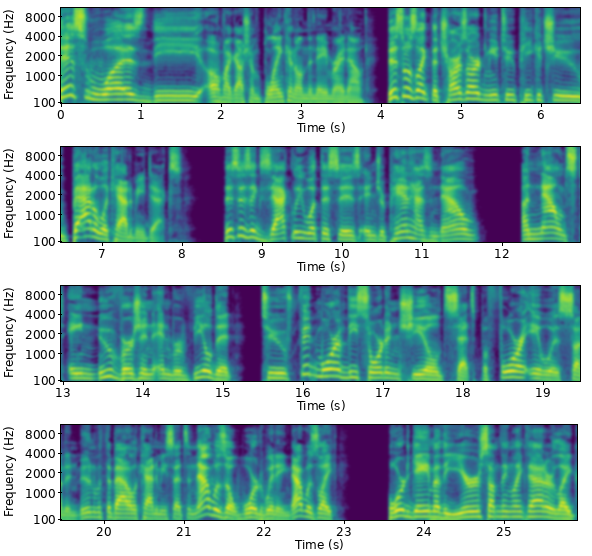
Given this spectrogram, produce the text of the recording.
this was the oh my gosh, I'm blanking on the name right now. This was like the Charizard, Mewtwo, Pikachu Battle Academy decks. This is exactly what this is, and Japan has now announced a new version and revealed it to fit more of these Sword and Shield sets. Before it was Sun and Moon with the Battle Academy sets, and that was award winning. That was like board game of the year or something like that, or like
